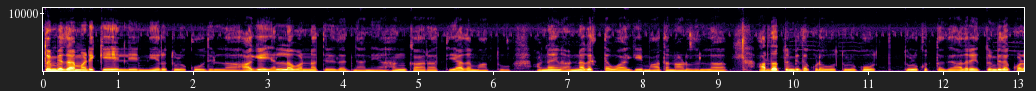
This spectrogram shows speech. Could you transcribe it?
ತುಂಬಿದ ಮಡಿಕೆಯಲ್ಲಿ ನೀರು ತುಳುಕುವುದಿಲ್ಲ. ಹಾಗೆ ಎಲ್ಲವನ್ನ ತಿಳಿದ ಜ್ಞಾನಿ, ಅಹಂಕಾರ ಅತಿಯಾದ ಮಾತು ಅನ್ನ ಅನಗತ್ಯವಾಗಿ ಮಾತನಾಡುವುದಿಲ್ಲ. ಅರ್ಧ ತುಂಬಿದ ಕೊಡವು ತುಳುಕು ತುಳುಕುತ್ತದೆ. ಆದರೆ ತುಂಬಿದ ಕೊಡ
